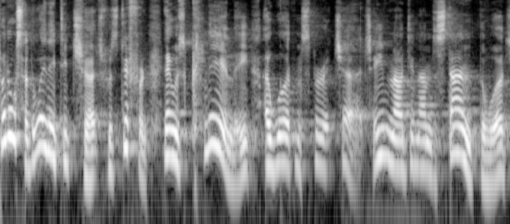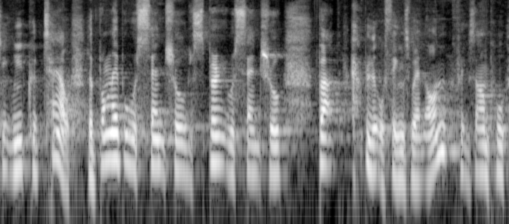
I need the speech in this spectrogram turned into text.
But also the way they did church was different. It was clearly a word and spirit church. Even though I didn't understand the words, you, you could tell. The Bible was central, the spirit was central, but a couple of little things went on. For example,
